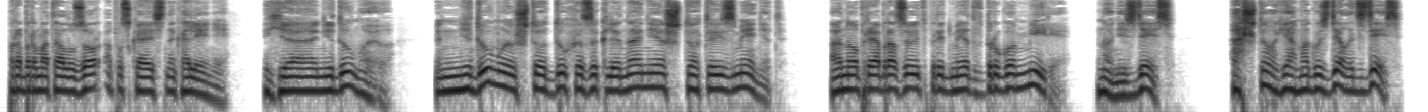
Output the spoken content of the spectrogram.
— пробормотал узор, опускаясь на колени. «Я не думаю, не думаю, что духозаклинание что-то изменит. Оно преобразует предмет в другом мире, но не здесь. А что я могу сделать здесь?»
